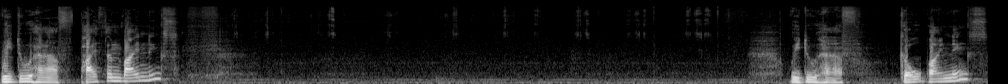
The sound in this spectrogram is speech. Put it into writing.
We do have Python bindings. We do have Go bindings.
